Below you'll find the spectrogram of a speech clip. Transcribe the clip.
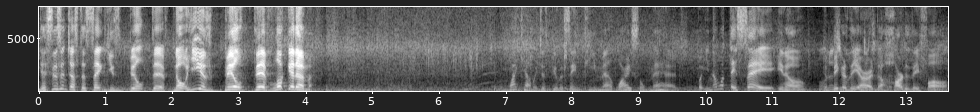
this isn't just a saying he's built diff. No, he is built diff. Look at him. Why can't we just be on the same team, man? Why are you so mad? But you know what they say, you know, the bigger they are, the harder they fall.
